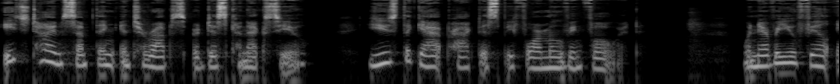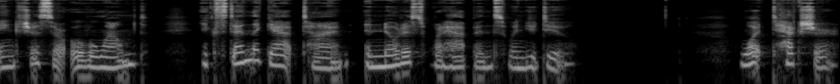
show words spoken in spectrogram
Each time something interrupts or disconnects you, use the gap practice before moving forward. Whenever you feel anxious or overwhelmed, Extend the gap time and notice what happens when you do. What texture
